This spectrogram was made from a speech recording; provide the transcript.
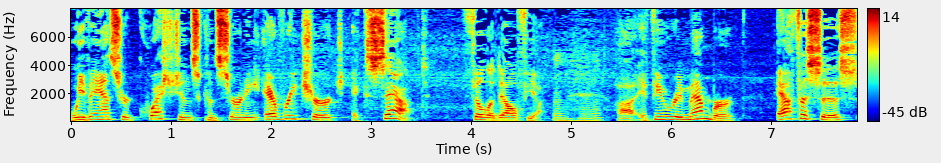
we've answered questions concerning every church except Philadelphia. Mm-hmm. Uh, if you remember, Ephesus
